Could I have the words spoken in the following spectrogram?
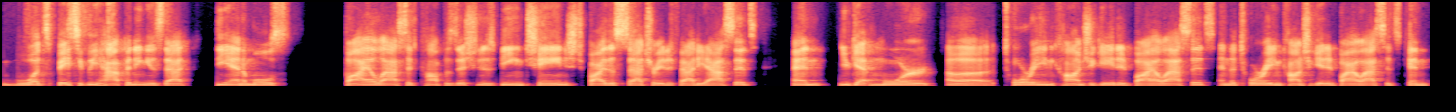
what's basically happening is that the animal's bile acid composition is being changed by the saturated fatty acids, and you get more uh, taurine conjugated bile acids, and the taurine conjugated bile acids can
